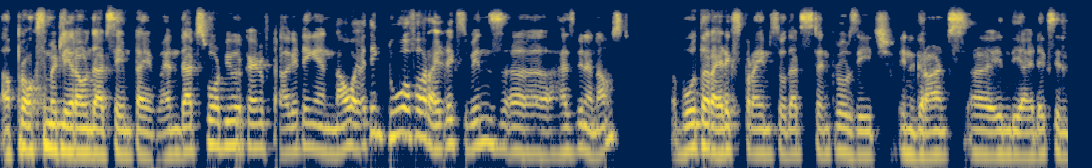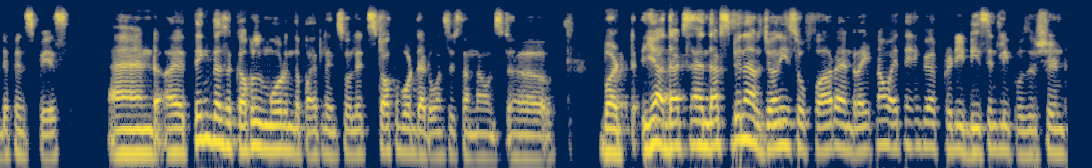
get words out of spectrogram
approximately around that same time. And that's what we were kind of targeting. And now i think two of our IDEX wins uh, has been announced. Both are IDEX prime so that's 10 crores each in grants uh, in the IDEX in defense space. And i think there's a couple more in the pipeline. So let's talk about that once it's announced. Uh, but yeah that's and that's been our journey so far and right now i think we are pretty decently positioned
